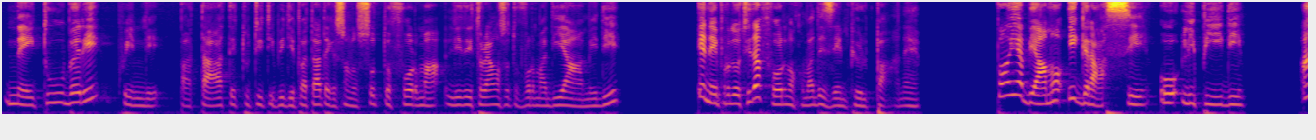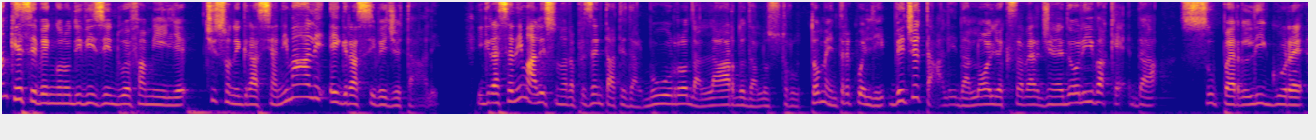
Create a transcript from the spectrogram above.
nei tuberi, quindi patate, tutti i tipi di patate che sono sotto forma, li ritroviamo sotto forma di amidi, e nei prodotti da forno come ad esempio il pane. Poi abbiamo i grassi o lipidi, anche se vengono divisi in due famiglie, ci sono i grassi animali e i grassi vegetali. I grassi animali sono rappresentati dal burro, dal lardo, dallo strutto, mentre quelli vegetali dall'olio extravergine d'oliva che da super ligure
